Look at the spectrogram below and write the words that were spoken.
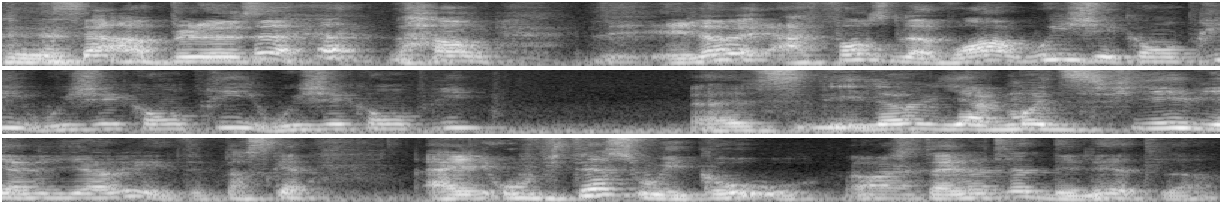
c'est en plus. Donc, et là, à force de le voir, oui, j'ai compris, oui, j'ai compris, oui, j'ai compris. Euh, et là, il a modifié, il a amélioré. Parce que, hey, aux vitesses où il court, Ouais. c'est un athlète d'élite, là.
